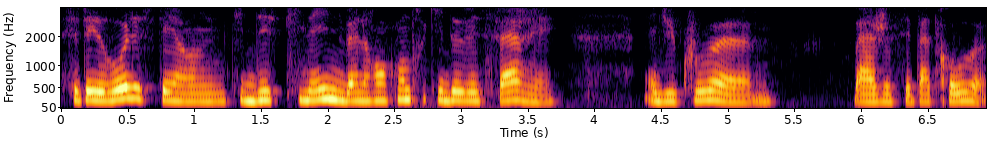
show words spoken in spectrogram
c'était drôle, c'était une petite destinée, une belle rencontre qui devait se faire. Et, du coup, euh, bah, je sais pas trop euh,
